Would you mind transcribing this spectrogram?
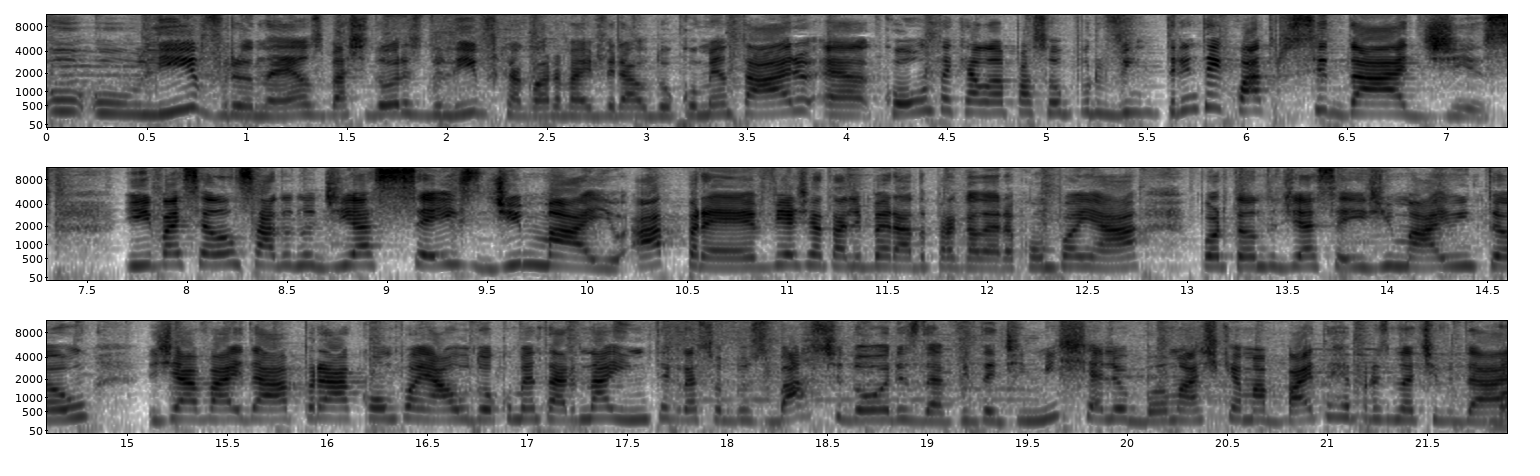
o, o- o livro, né, os bastidores do livro, que agora vai virar o documentário, é, conta que ela passou por 20 34 cidades e vai ser lançado no dia 6 de maio. A prévia já tá liberada pra galera acompanhar, portanto, dia 6 de maio, então já vai dar pra acompanhar o documentário na íntegra sobre os bastidores da vida de Michelle Obama. Acho que é uma baita representatividade.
